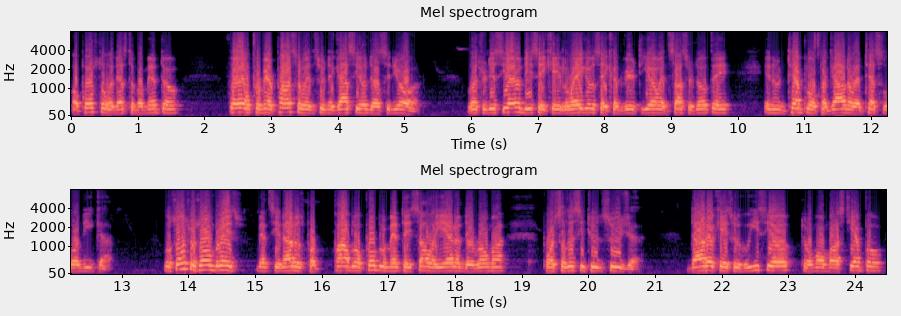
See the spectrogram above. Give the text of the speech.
apóstol en este momento. Fue el primer paso en su negación del Señor. La tradición dice que luego se convirtió en sacerdote en un templo pagano en Tesalónica. Los otros hombres mencionados por Pablo probablemente salieron de Roma por solicitud suya. Dado que su juicio tomó más tiempo,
